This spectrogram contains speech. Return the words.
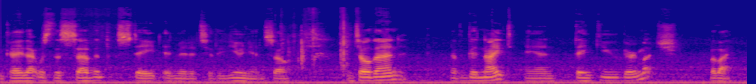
Okay, that was the seventh state admitted to the Union. So, until then, have a good night and thank you very much. Bye bye.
